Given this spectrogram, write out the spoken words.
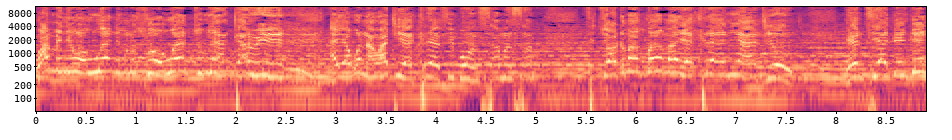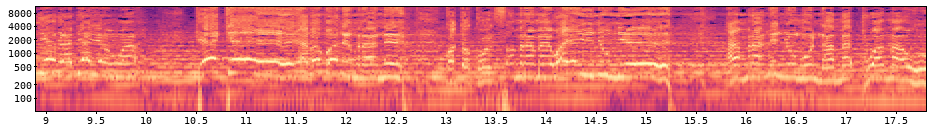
woamene wɔwu anim no so ɔwu antumi ankare ɛyɛ wo na wagye yɛ kra fi bo nsamnsam tete ɔdoma ma yɛ kra ani agye o. Enti adwendwen ne awurade ayɛ ho keke yɛbɛbɔ ne mmarane kɔtɔkɔ nsamna ma ɛwayɛ yi nwumnie amrane nwom na mɛtoa ma wo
